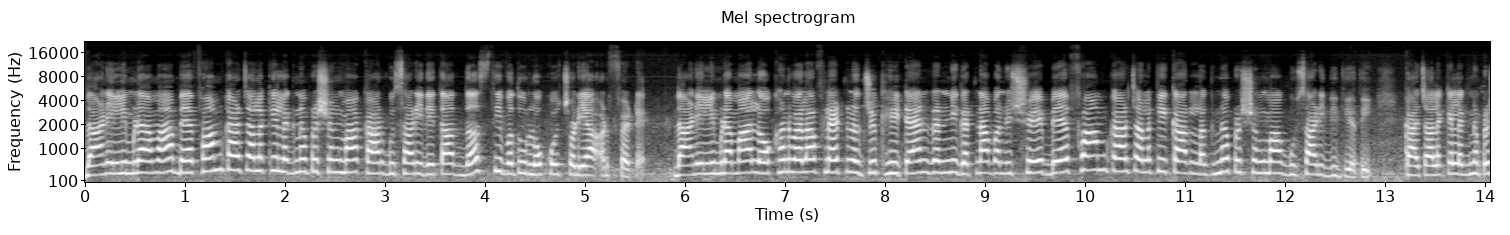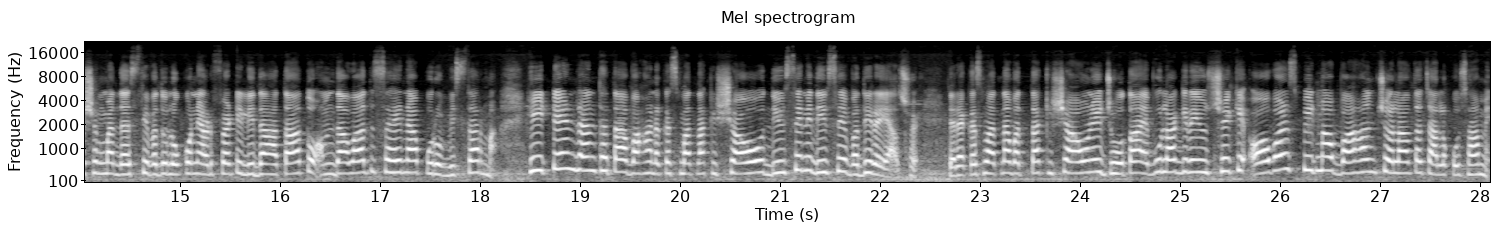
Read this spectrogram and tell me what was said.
દાણી લીમડામાં બેફામ કાર ચાલકે લગ્ન પ્રસંગમાં કાર ઘુસાડી દેતા દસથી વધુ લોકો ચડ્યા અડફેટે. દાણી લીમડામાં લોખંડવાલા ફ્લેટ નજીક હિટ એન્ડ રનની ઘટના બની છે. બેફામ કાર ચાલકે કાર લગ્ન પ્રસંગમાં ઘુસાડી દીધી હતી. કાર ચાલકે લગ્ન પ્રસંગમાં દસથી વધુ લોકોને અડફેટી લીધા હતા. તો અમદાવાદ શહેરના પૂર્વ વિસ્તારમાં હિટ એન્ડ રન થતા વાહન અકસ્માતના કિસ્સાઓ દિવસે ને દિવસે વધી રહ્યા છે. ત્યારે અકસ્માતના વધતા કિસ્સાઓને જોતા એવું લાગી રહ્યું છે કે ઓવર સ્પીડમાં વાહન ચલાવતા ચાલકો સામે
